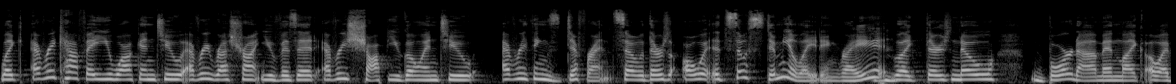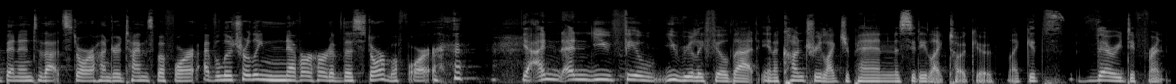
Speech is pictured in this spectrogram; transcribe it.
Like every cafe you walk into, every restaurant you visit, every shop you go into, everything's different. So there's always, it's so stimulating, right? Mm-hmm. Like there's no boredom and like, oh, I've been into that store a hundred times before. I've literally never heard of this store before. Yeah, and and you feel you really feel that in a country like Japan and a city like Tokyo. Like it's very different,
